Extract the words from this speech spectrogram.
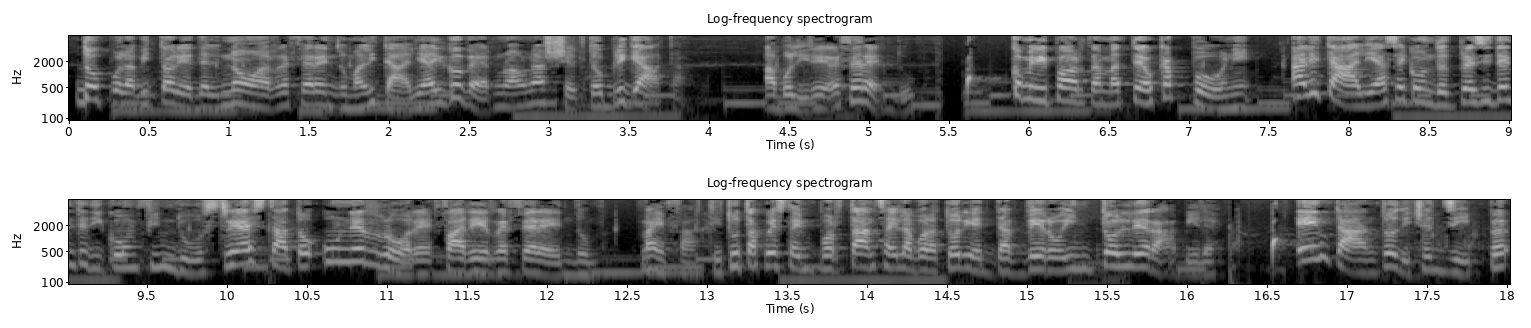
dopo la vittoria del no al referendum all'Italia, il governo ha una scelta obbligata: abolire il referendum. Come riporta Matteo Capponi, all'Italia, secondo il presidente di Confindustria, è stato un errore fare il referendum. Ma infatti, tutta questa importanza ai lavoratori è davvero intollerabile. E intanto, dice Zip,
